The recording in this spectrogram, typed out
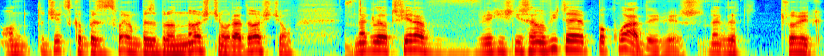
On, to dziecko bez, swoją bezbronnością, radością nagle otwiera w jakieś niesamowite pokłady, wiesz. Nagle człowiek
